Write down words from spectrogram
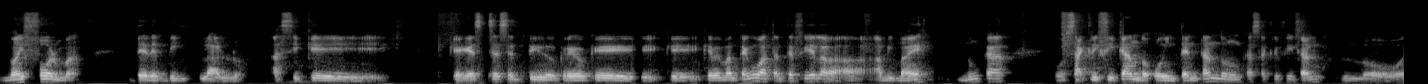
no hay forma de desvincularlo. Así que, que en ese sentido creo que, que, me mantengo bastante fiel a, a, mi maestro, nunca sacrificando o intentando nunca sacrificar, lo,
